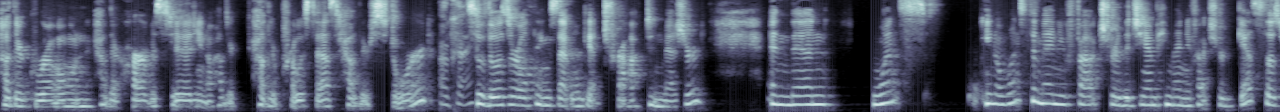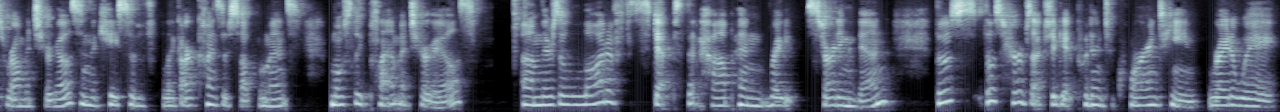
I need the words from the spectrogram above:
how they're grown how they're harvested you know how they're how they're processed how they're stored. Okay. So those are all things that will get tracked and measured. And then once you know, once the manufacturer, the GMP manufacturer gets those raw materials, in the case of like our kinds of supplements, mostly plant materials, um, there's a lot of steps that happen right starting then. Those those herbs actually get put into quarantine right away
